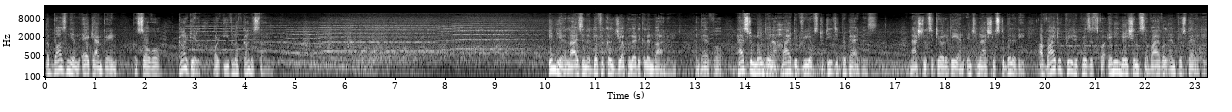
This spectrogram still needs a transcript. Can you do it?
the Bosnian air campaign, Kosovo, Kargil or even Afghanistan. India lies in a difficult geopolitical environment and therefore has to maintain a high degree of strategic preparedness. National security and international stability are vital prerequisites for any nation's survival and prosperity.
